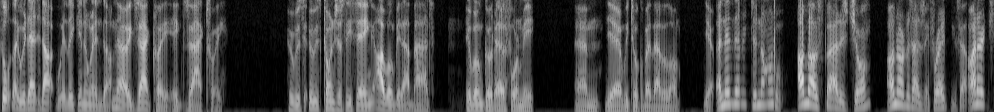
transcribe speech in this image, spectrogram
thought they would end up where they're going to end up. No, exactly, exactly. Who was who was consciously saying, "I won't be that bad. It won't go there for me." Um, yeah, we talk about that a lot. Yeah, And then they're in denial. I'm not as bad as John. I'm not as bad as Fred. I don't.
